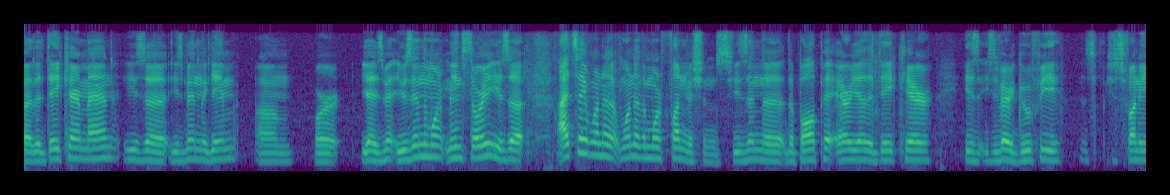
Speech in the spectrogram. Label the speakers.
Speaker 1: uh, the daycare man. He's uh he's been in the game um or yeah he's been he was in the more main story. He's uh I'd say one of one of the more fun missions. He's in the the ball pit area, the daycare. He's he's very goofy. He's, he's funny.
